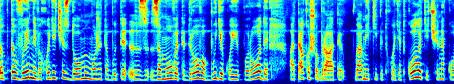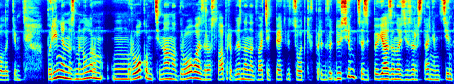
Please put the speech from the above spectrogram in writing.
Тобто ви, не виходячи з дому, можете бути, е, замовити дрова будь-якої породи, а також обрати вам, які підходять колоті чи не колоті. Порівняно з минулим роком ціна на дрова зросла приблизно на 25%. Передусім це пов'язано зі зростанням цін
